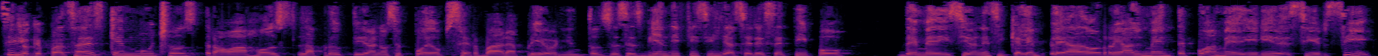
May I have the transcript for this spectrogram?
Sí, lo que pasa es que en muchos trabajos la productividad no se puede observar a priori, entonces es bien difícil de hacer ese tipo de mediciones y que el empleador realmente pueda medir y decir, sí,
